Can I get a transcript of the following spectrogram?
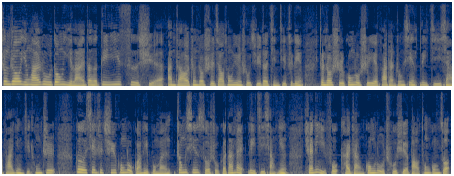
郑州迎来入冬以来的第一次雪。按照郑州市交通运输局的紧急指令，郑州市公路事业发展中心立即下发应急通知，各县市区公路管理部门、中心所属各单位立即响应，全力以赴开展公路除雪保通工作。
